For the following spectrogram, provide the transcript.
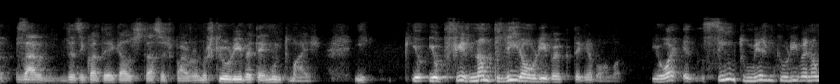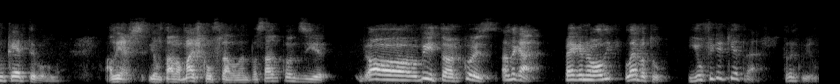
apesar de de vez em quando ter aquelas distrações parvas, mas que o Uribe tem muito mais. E eu, eu prefiro não pedir ao Uribe que tenha bola. Eu, eu sinto mesmo que o Uribe não quer ter bola. Aliás, ele estava mais confortável no ano passado quando dizia: Oh, Vitor, coisa, anda cá, pega na bola e leva tu. E eu fico aqui atrás, tranquilo.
